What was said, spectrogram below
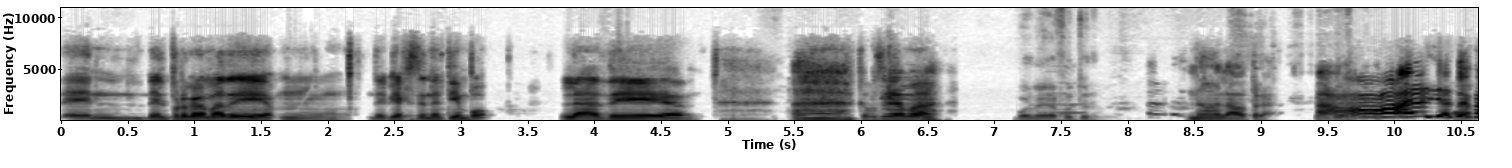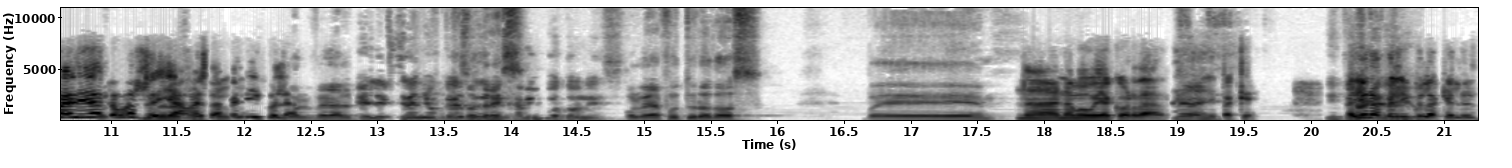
el programa de, mm, de, viajes en el tiempo, la de... Ah, ¿Cómo se llama? Volver al futuro. No, la otra. ¡Ay, ya te me olvidó cómo se llama esta película! Volver al el extraño caso de Benjamín Botones. Volver al futuro 2. Pues... No, no me voy a acordar. No, ni para qué. Hay una película que les,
